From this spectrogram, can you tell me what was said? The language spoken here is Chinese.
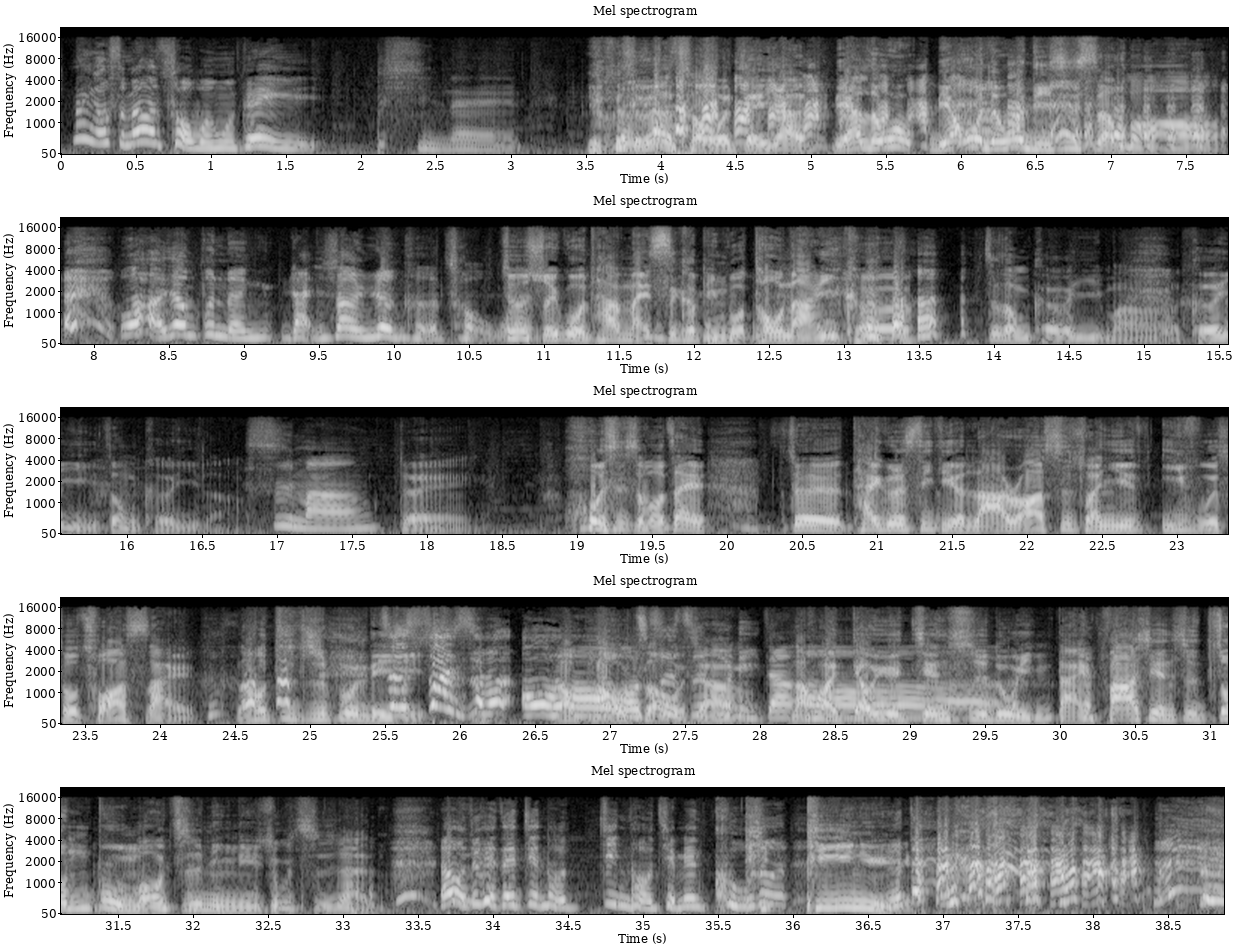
那有什么样的丑闻我可以不行呢？有什么样的丑闻？怎样？你要问，你要问的问题是什么？我好像不能染上任何丑闻。就是水果摊买四颗苹果偷拿一颗，这种可以吗？可以，这种可以啦。是吗？对。或是什么在就是 Tiger City 的 Lara 试穿衣衣服的时候错赛，然后置之不理，这算什么？哦，然后跑走这样，然后还调阅监视录影带，发现是中部某知名女主持人，然后我就可以在镜头镜头前面哭，劈女。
